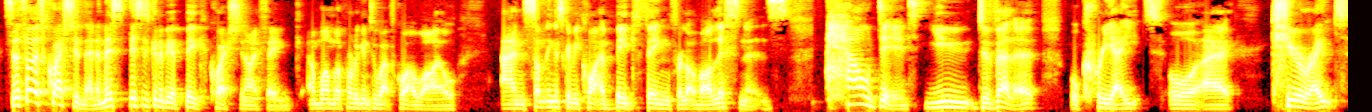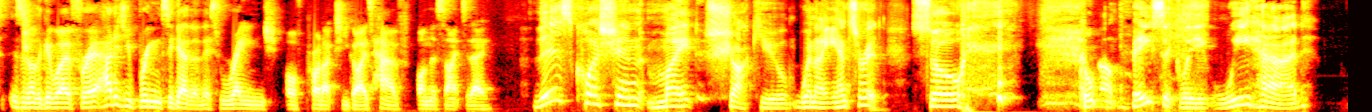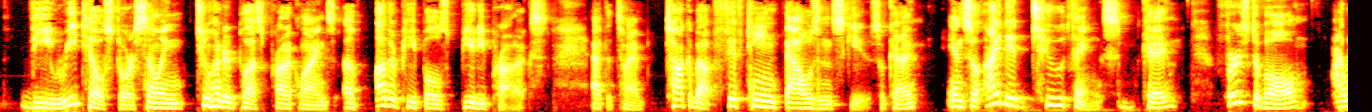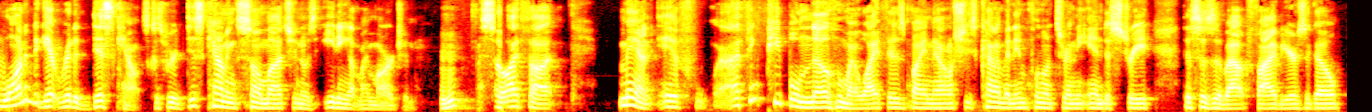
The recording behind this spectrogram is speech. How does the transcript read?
So the first question then, and this, this is going to be a big question, I think, and one we're probably going to about for quite a while and something that's going to be quite a big thing for a lot of our listeners. How did you develop or create or uh, curate is another good word for it. How did you bring together this range of products you guys have on the site today? This question might shock you when I answer it. So Cool. Um, basically, we had the retail store selling 200 plus product lines of other people's beauty products at the time. Talk about 15,000 SKUs, okay? And so I did two things, okay? First of all, I wanted to get rid of discounts because we were discounting so much and it was eating up my margin. Mhm. So I thought, man, if I think people know who my wife is by now, she's kind of an influencer in the industry. This is about five years ago.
